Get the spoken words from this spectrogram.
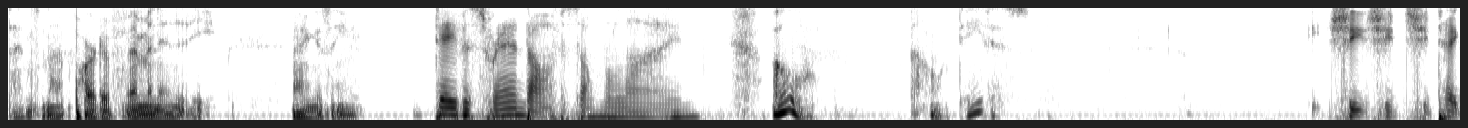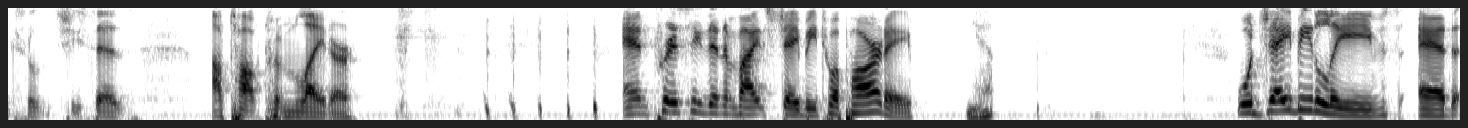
That's not part of Femininity magazine. Davis Randolph is on the line. Oh, oh, Davis. She she she takes she says, I'll talk to him later. And Prissy then invites JB to a party. Yep. Well, JB leaves and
